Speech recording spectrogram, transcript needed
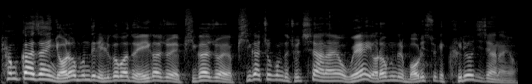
평가자인 여러분들이 읽어봐도 A가 좋아요, B가 좋아요. B가 조금 더 좋지 않아요? 왜? 여러분들 머릿속에 그려지잖아요.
